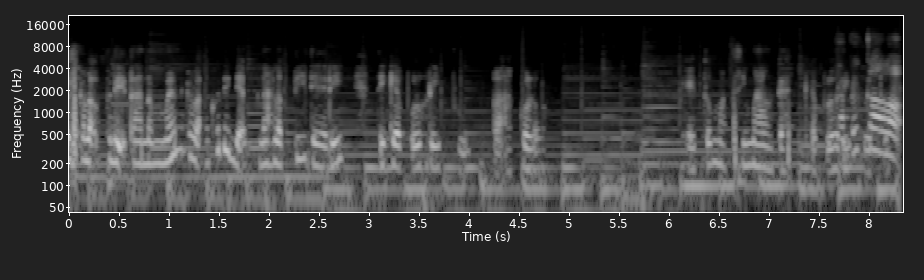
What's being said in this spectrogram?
Terus kalau beli tanaman kalau aku tidak pernah lebih dari tiga puluh ribu. Kalau aku loh. Itu maksimal udah tiga puluh ribu tapi kalau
